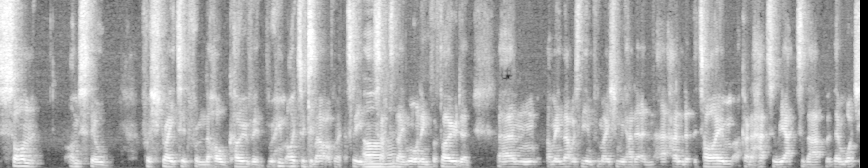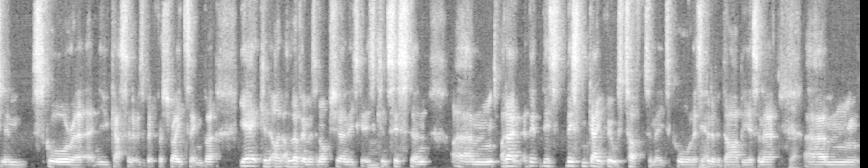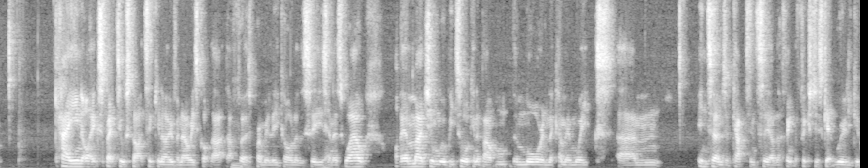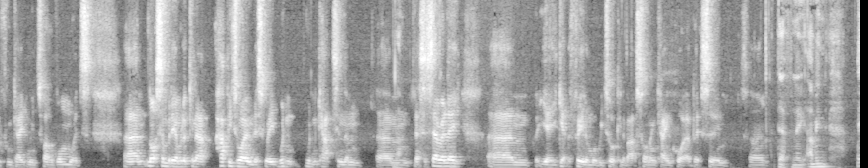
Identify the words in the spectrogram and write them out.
Son, I'm still frustrated from the whole COVID room. I took him out of my team on oh, Saturday morning for Foden. Um, I mean, that was the information we had at, at, hand at the time. I kind of had to react to that, but then watching him score at, at Newcastle, it was a bit frustrating. But yeah, can, I, I, love him as an option. He's, he's mm. consistent. Um, I don't. This this game feels tough to me to call. It's yeah. a bit of a derby, isn't it? Yeah. Um, Kane, I expect he'll start ticking over now. He's got that, that mm. first Premier League goal of the season yeah. as well. I imagine we'll be talking about them more in the coming weeks. Um, in terms of captaincy, I think the fixtures get really good from game week 12 onwards. Um, not somebody I'm looking at. Happy to own this week. Wouldn't wouldn't captain them um, no. necessarily, um, but yeah, you get the feeling we'll be talking about Son and Kane quite a bit soon. So definitely. I mean,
